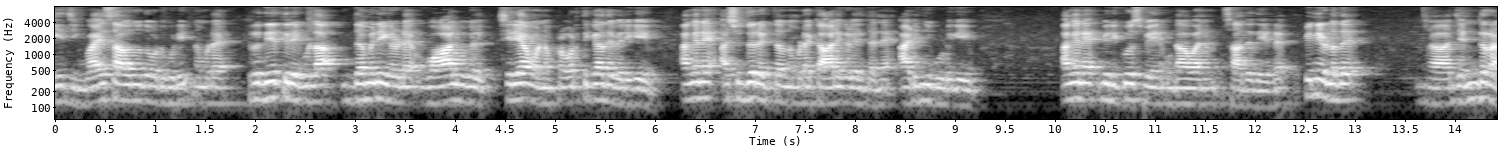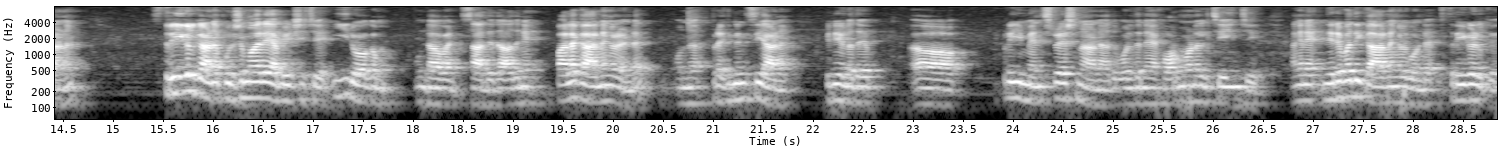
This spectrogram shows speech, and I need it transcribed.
ഏജിങ് വയസ്സാവുന്നതോടുകൂടി നമ്മുടെ ഹൃദയത്തിലേക്കുള്ള ധമനികളുടെ വാൽവുകൾ ശരിയാവണ്ണം പ്രവർത്തിക്കാതെ വരികയും അങ്ങനെ അശുദ്ധ രക്തം നമ്മുടെ കാലുകളിൽ തന്നെ അടിഞ്ഞുകൂടുകയും അങ്ങനെ വെരിക്കോസ് വെയിൻ ഉണ്ടാവാനും സാധ്യതയുണ്ട്. പിന്നെയുള്ളത് ജെൻഡറാണ് സ്ത്രീകൾക്കാണ് പുരുഷന്മാരെ അപേക്ഷിച്ച് ഈ രോഗം ഉണ്ടാവാൻ സാധ്യത. അതിന് പല കാരണങ്ങളുണ്ട്. ഒന്ന് പ്രഗ്നൻസിയാണ് പിന്നെയുള്ളത് പ്രീ മെൻസ്ട്രേഷൻ ആണ് അതുപോലെ തന്നെ ഹോർമോണൽ ചേഞ്ച്. അങ്ങനെ നിരവധി കാരണങ്ങൾ കൊണ്ട് സ്ത്രീകൾക്ക്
